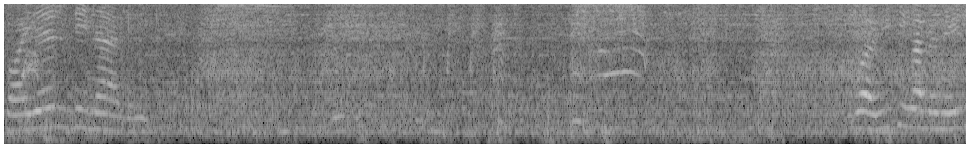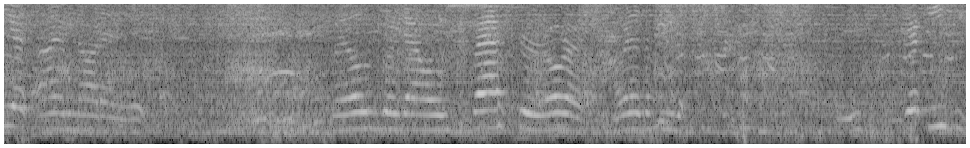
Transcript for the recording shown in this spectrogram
fight any Natalie. What, you think I'm an idiot? I am not an idiot. My is going down faster. Alright, I'm gonna defeat it. They're easy.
